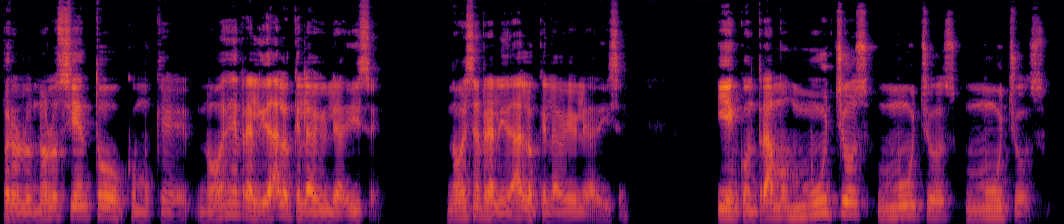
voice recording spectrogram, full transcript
pero no lo siento como que no es en realidad lo que la Biblia dice. No es en realidad lo que la Biblia dice. Y encontramos muchos, muchos, muchos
